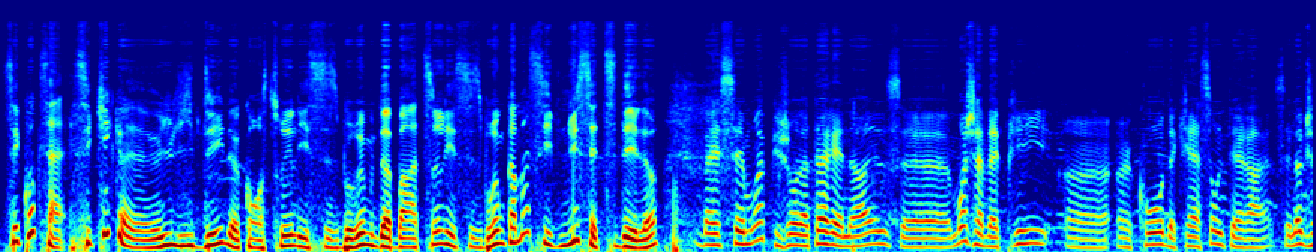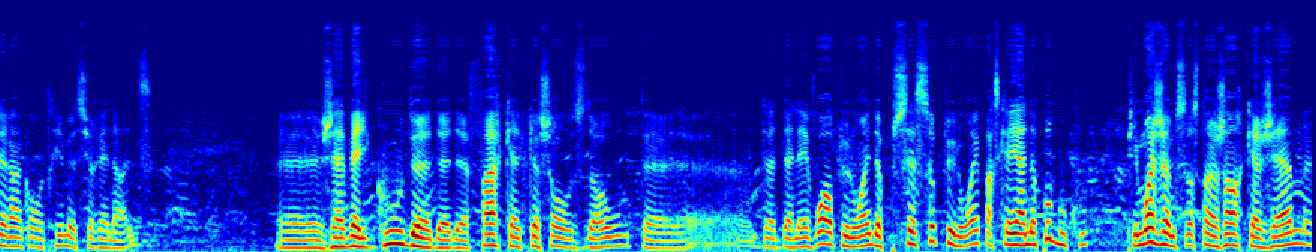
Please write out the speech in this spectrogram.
C'est quoi que ça. C'est qui qui a eu l'idée de construire les six brumes ou de bâtir les six brumes? Comment c'est venu cette idée-là? Ben c'est moi puis Jonathan Reynolds. moi j'avais pris un, cours de création littéraire. C'est là que j'ai rencontré M. Reynolds. J'avais le goût de, faire quelque chose d'autre, d'aller voir plus loin, de pousser ça plus loin, parce qu'il n'y en a pas beaucoup. Puis moi, j'aime ça. C'est un genre que j'aime,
